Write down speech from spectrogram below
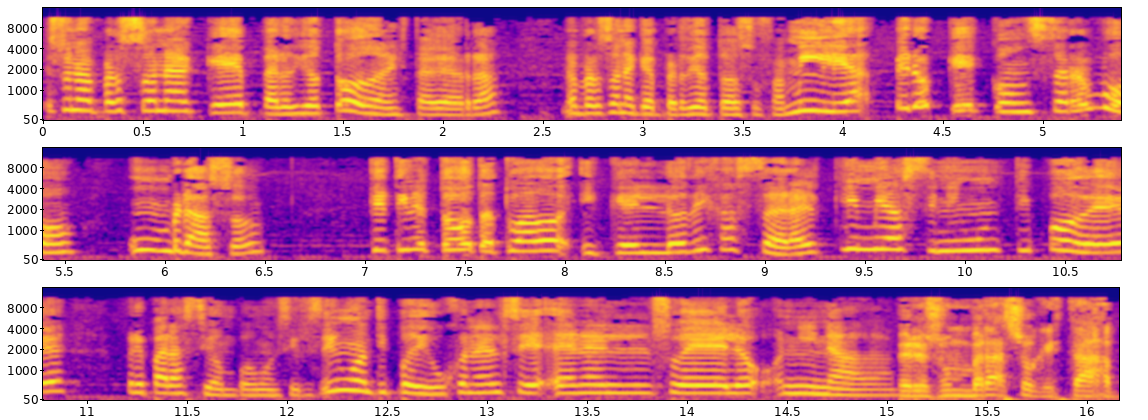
Es una persona que perdió todo en esta guerra, una persona que perdió toda su familia, pero que conservó un brazo que tiene todo tatuado y que lo deja hacer alquimia sin ningún tipo de preparación, podemos decir, sin ningún tipo de dibujo en el, en el suelo ni nada. Pero es un brazo que está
